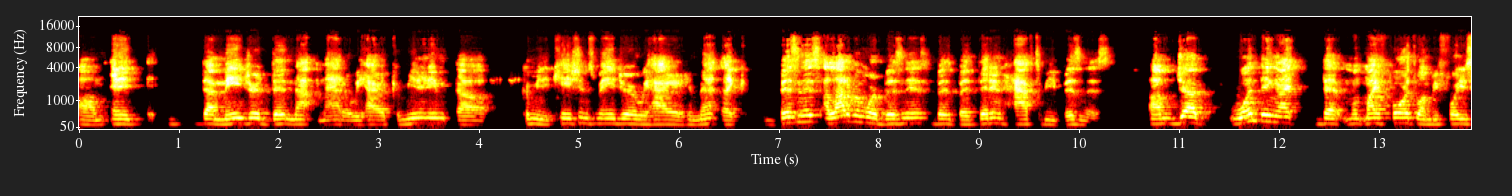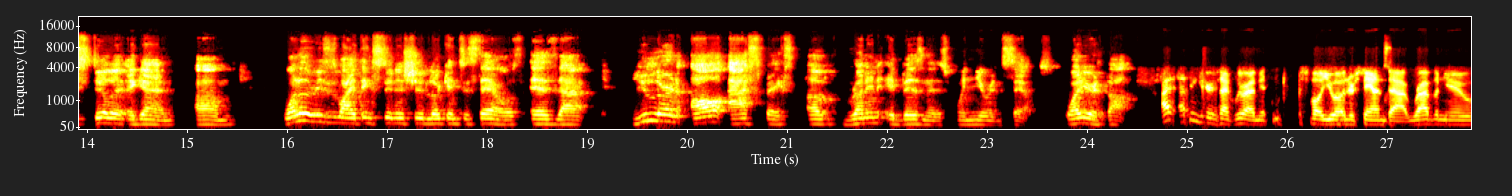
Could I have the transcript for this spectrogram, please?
Um, and it, that major did not matter. We hired community uh, communications major. We hired like business. A lot of them were business, but but they didn't have to be business. Um, Jeb, one thing I that my fourth one before you steal it again. Um, one of the reasons why I think students should look into sales is that you learn all aspects of running a business when you're in sales. What are your thoughts? I, I think you're exactly right. I mean, first of all, you understand that revenue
